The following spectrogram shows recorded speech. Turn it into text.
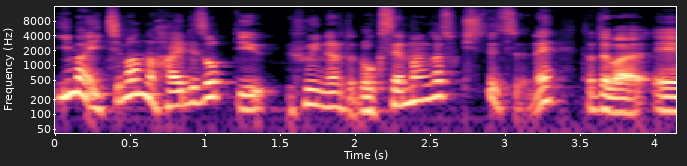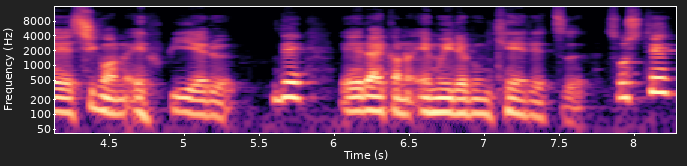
今一番のハイレゾっていう風になると6000万画素機種ですよね。例えば、えー、シグマの FPL で、えー、ライカの M11 系列、そして、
